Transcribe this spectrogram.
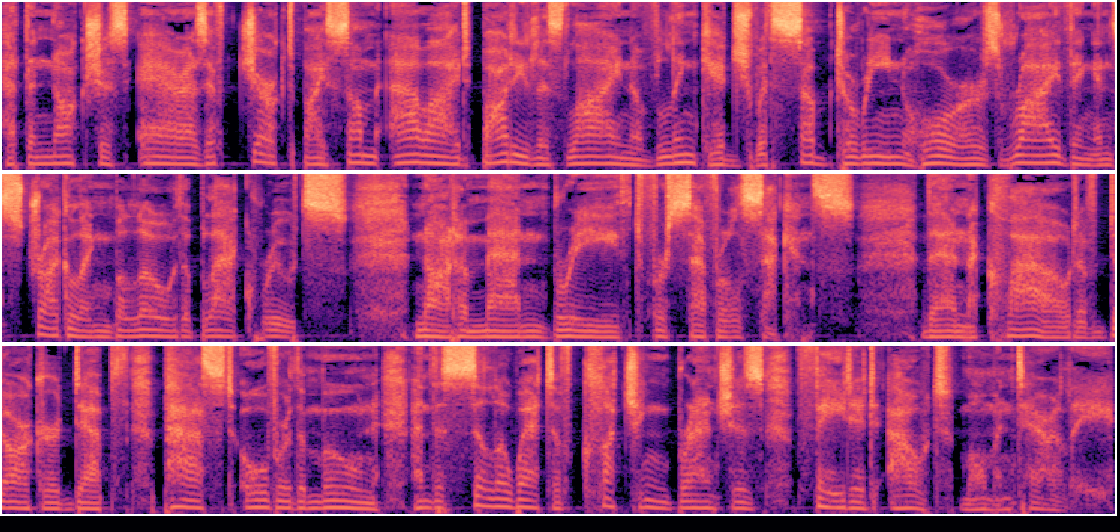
at the noxious air as if jerked by some allied bodiless line of linkage with subterrene horrors writhing and struggling below the black roots. Not a man breathed for several seconds. Then a cloud of darker depth passed over the moon, and the silhouette of clutching branches faded out momentarily.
